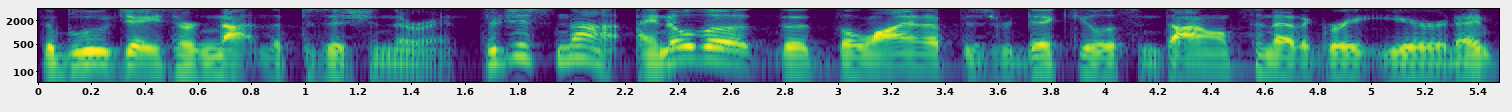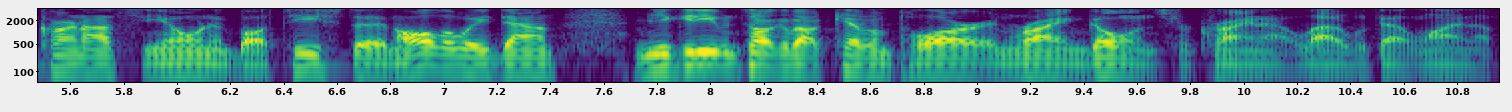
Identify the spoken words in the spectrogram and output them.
the Blue Jays are not in the position they're in. They're just not. I know the, the, the lineup is ridiculous, and Donaldson had a great year, and Ed Encarnacion and Bautista, and all the way down. I mean, you could even talk about Kevin Pillar and Ryan Goins for crying out loud with that lineup.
